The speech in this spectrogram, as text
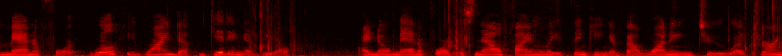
Manafort. Will he wind up getting a deal? I know Manafort is now finally thinking about wanting to uh, turn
